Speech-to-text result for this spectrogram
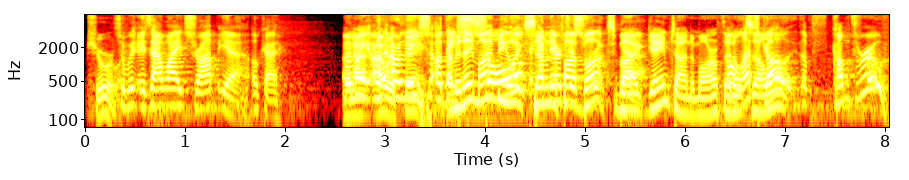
Surely. So is that why it's dropped? Yeah. Okay. I But mean, wait, I are, would are they? think. Are they I mean, they might be like 75 just re- bucks by yeah. game time tomorrow if they Oh, don't let's sell go. out. Come through.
